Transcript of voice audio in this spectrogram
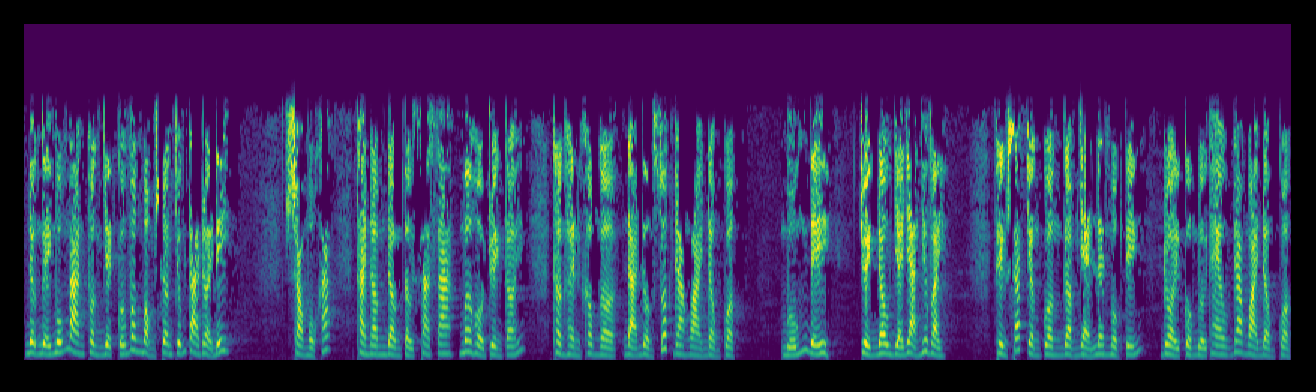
đừng nghĩ muốn mang thuần dịch của Vân Mộng Sơn chúng ta rời đi. Sau một khắc, thành âm đồng từ xa xa mơ hồ truyền tới, thần hình không ngờ đã đường xuất ra ngoài đồng quật. Muốn đi, chuyện đâu dễ dàng như vậy? Thiền sát chân quân gầm nhẹ lên một tiếng, rồi cùng đuổi theo ra ngoài đồng quật.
